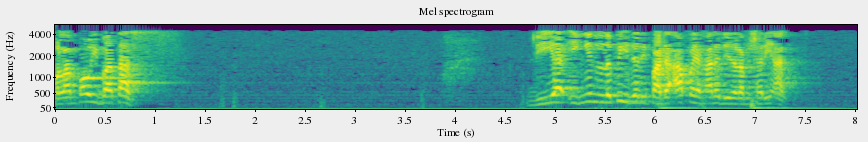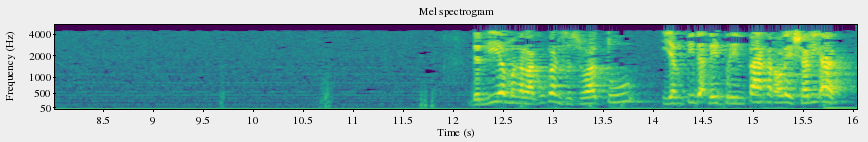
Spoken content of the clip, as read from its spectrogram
melampaui batas. Dia ingin lebih daripada apa yang ada di dalam syariat. Dan dia melakukan sesuatu yang tidak diperintahkan oleh syariat.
